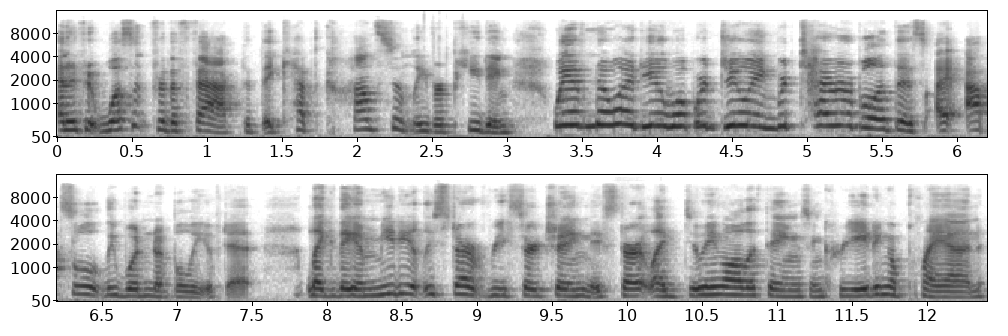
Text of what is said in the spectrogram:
And if it wasn't for the fact that they kept constantly repeating, "We have no idea what we're doing. We're terrible at this." I absolutely wouldn't have believed it. Like they immediately start researching, they start like doing all the things and creating a plan.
